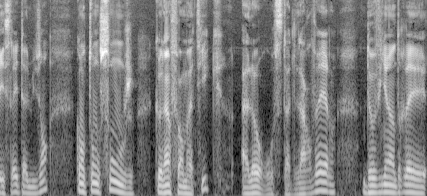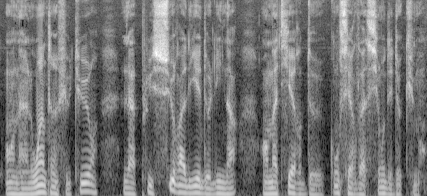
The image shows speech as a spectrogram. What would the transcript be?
Et cela est amusant quand on songe que l'informatique, alors au stade larvaire, deviendrait en un lointain futur la plus suralliée de l'INA en matière de conservation des documents.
